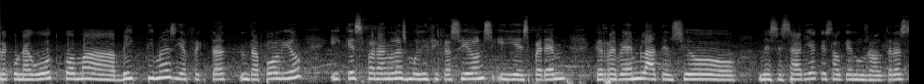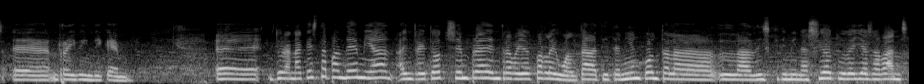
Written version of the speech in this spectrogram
reconegut com a víctimes i afectats de polio i que es faran les modificacions i esperem que rebem l'atenció necessària, que és el que nosaltres eh, reivindiquem. Eh, durant aquesta pandèmia, entre tots, sempre hem treballat per la igualtat i tenir en compte la, la discriminació, tu deies abans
